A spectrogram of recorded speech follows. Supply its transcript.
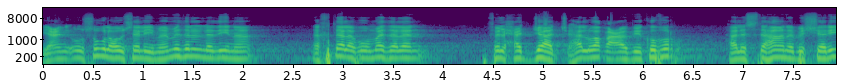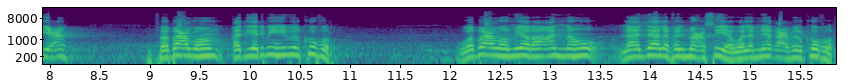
يعني أصوله سليمة مثل الذين اختلفوا مثلا في الحجاج هل وقع في كفر؟ هل استهان بالشريعة؟ فبعضهم قد يرميه بالكفر. وبعضهم يرى أنه لا زال في المعصية ولم يقع في الكفر.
